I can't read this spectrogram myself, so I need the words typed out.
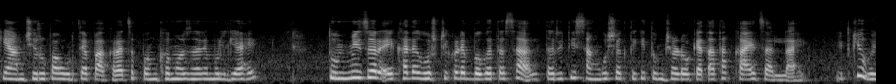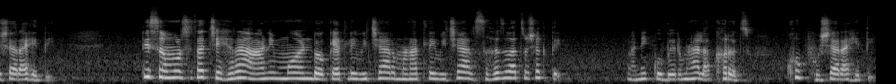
की आमची रूपा उडत्या पाखराचं पंख मोजणारी मुलगी आहे. तुम्ही जर एखाद्या गोष्टीकडे बघत असाल तरी ती सांगू शकते की तुमच्या डोक्यात आता काय चाललं आहे. इतकी हुशार आहे ती. ती समोरचा चेहरा आणि मन डोक्यातले विचार मनातले विचार सहज वाचू शकते. आणि कुबेर म्हणाला खरंच खूप हुशार आहे ती.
